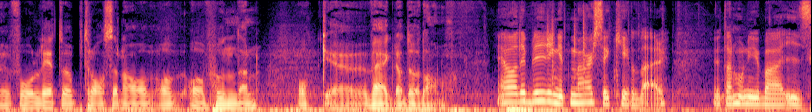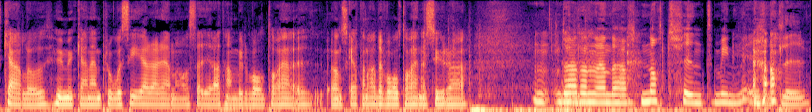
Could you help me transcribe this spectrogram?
eh, får leta upp trasorna av, av, av hunden och eh, vägra döda honom. Ja, det blir inget mercy kill där. Utan hon är ju bara iskall och hur mycket han än provocerar henne och säger att han vill våldta önskar att han hade våldtagit hennes syrra. Mm, då hade han ändå haft något fint minne i sitt liv.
